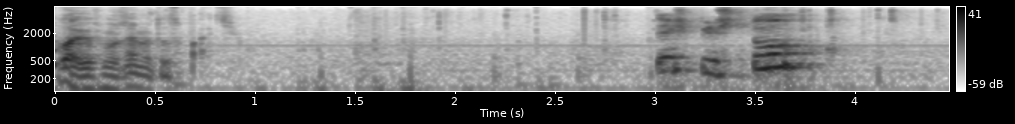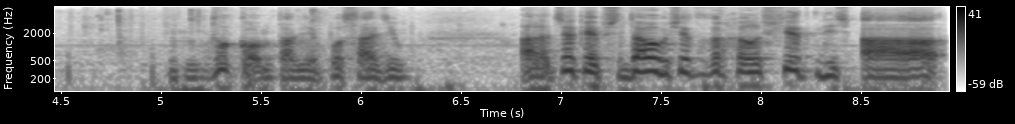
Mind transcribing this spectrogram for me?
Kuba, już możemy tu spać. Ty śpisz tu? Do kąta mnie posadził. Ale czekaj, przydałoby się to trochę oświetlić, a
